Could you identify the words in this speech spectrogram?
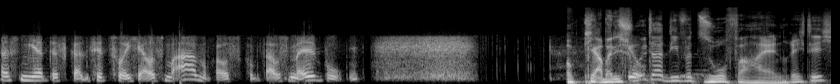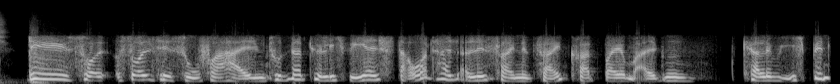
dass mir das ganze Zeug aus dem Arm rauskommt, aus dem Ellbogen. Okay, aber die Schulter, die wird so verheilen, richtig? Die soll, sollte so verheilen. Tut natürlich weh. Es dauert halt alles seine Zeit, gerade bei einem alten Kerle wie ich bin.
